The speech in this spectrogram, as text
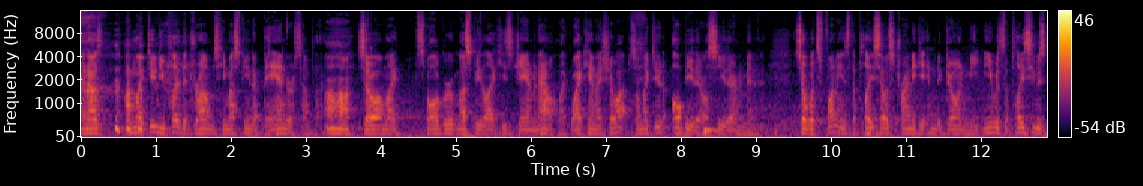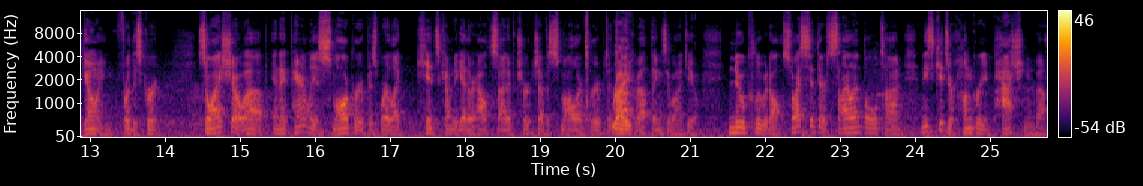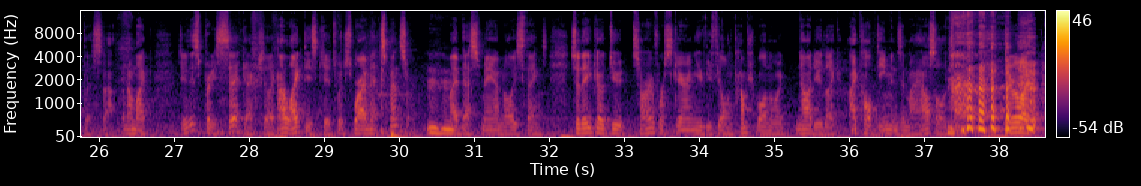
And I was, I'm like, dude, you play the drums. He must be in a band or something. Uh-huh. So I'm like, small group must be like he's jamming out. Like, why can't I show up? So I'm like, dude, I'll be there. I'll see you there in a minute. So what's funny is the place I was trying to get him to go and meet me was the place he was going for this group. So I show up, and apparently a small group is where like kids come together outside of church to have a smaller group to Right. talk about things they want to do. No clue at all. So I sit there silent the whole time, and these kids are hungry and passionate about this stuff. And I'm like, dude, this is pretty sick actually. Like I like these kids, which is where I met Spencer, mm-hmm. my best man, and all these things. So they go, dude, sorry if we're scaring you if you feel uncomfortable. And I'm like, nah, dude, like I call demons in my house all the time. they were like,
